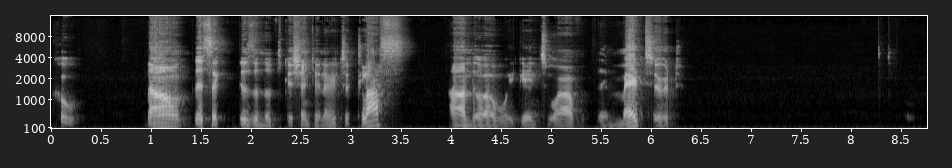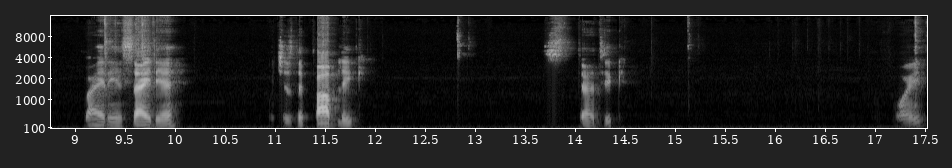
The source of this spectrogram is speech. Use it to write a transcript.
Cool. Now this is a, notification generator class and uh, we're going to have the method right inside here which is the public static void.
